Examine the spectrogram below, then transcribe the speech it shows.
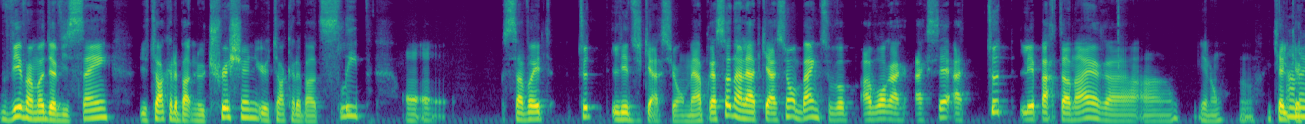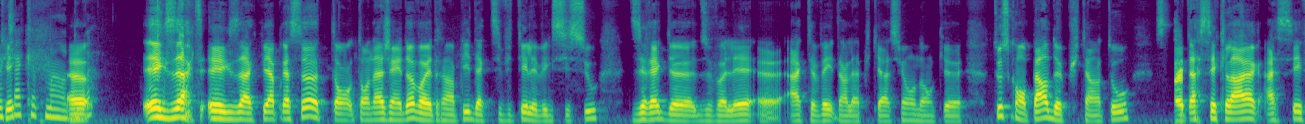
vivre un mode de vie sain, you're talking about nutrition, you're talking about sleep. ça va être toute l'éducation. Mais après ça, dans l'application, bang, tu vas avoir accès à tous les partenaires en, you know, quelques en clics. Euh, exact, exact. Puis après ça, ton, ton, agenda va être rempli d'activités Living Sissou direct du volet euh, Activate dans l'application. Donc, euh, tout ce qu'on parle depuis tantôt, ça va être assez clair, assez,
